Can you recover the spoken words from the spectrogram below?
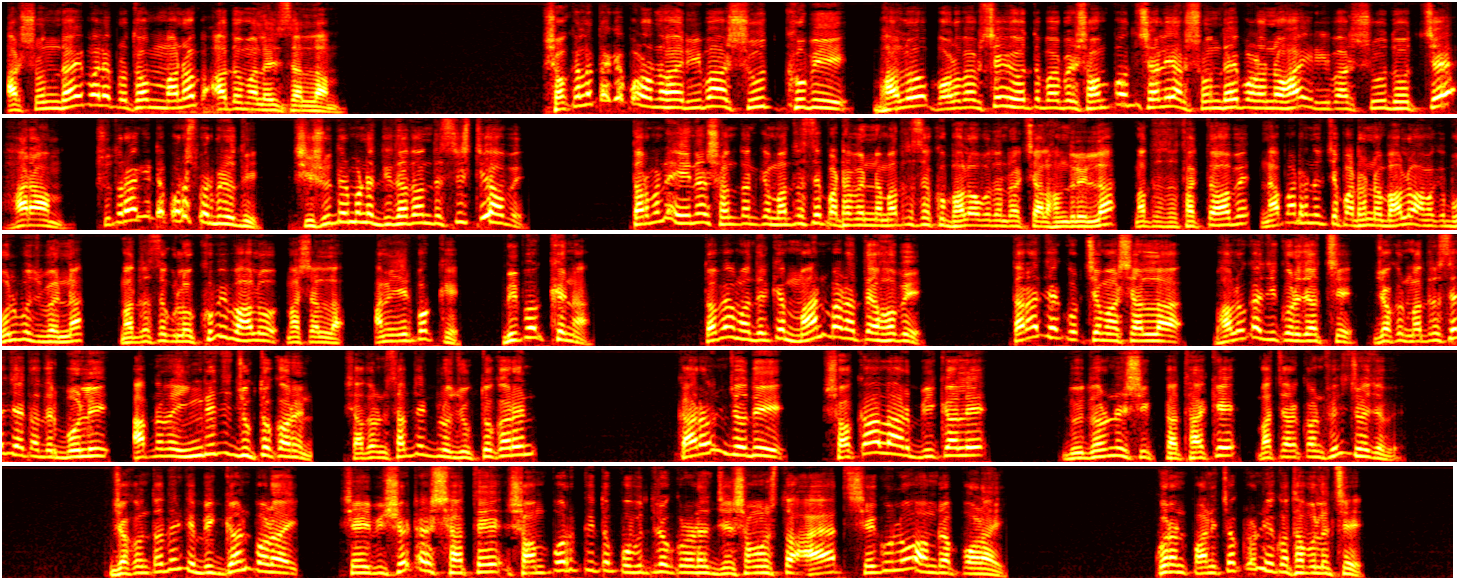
আর সন্ধ্যায় বলে প্রথম মানব আদম আলাইসাল্লাম সকালে তাকে পড়ানো হয়। রিবা সুদ খুবই ভালো, বড় ব্যবসায়ী হতে পারবে, সম্পদশালী আর সন্ধ্যায় পড়ানো হয়। রিবার সুদ হচ্ছে হারাম। সুতরাং এটা পরস্পর বিরোধী। শিশুদের মনে দ্বিধাদ্বন্দ্বের সৃষ্টি হবে। তার মানে না, সন্তানকে মাদ্রাসায় পাঠাবেন না। মাদ্রাসা খুব ভালো অবদান রাখছে, আলহামদুলিল্লাহ। মাদ্রাসা থাকতে হবে। না পাঠানো হচ্ছে, পাঠানো ভালো। আমাকে ভুল বুঝবেন না। মাদ্রাসাগুলো খুবই ভালো মাসাল্লাহ আমি এর পক্ষে, বিপক্ষে না। তবে আমাদেরকে মান বাড়াতে হবে। তারা যা করছে মাসাল্লাহ ভালো কাজই করে যাচ্ছে। যখন মাদ্রাসায় যায়, তাদের বলি, আপনারা ইংরেজি যুক্ত করেন, সাধারণ সাবজেক্টগুলো যুক্ত করেন। কারণ যদি সকাল আর বিকালে দুই ধরনের শিক্ষা থাকে, বাচ্চারা কনফিউজড হয়ে যাবে। যখন তাদেরকে বিজ্ঞান পড়াই, সেই বিষয়টার সাথে সম্পর্কিত পবিত্র কোরআনের যে সমস্ত আয়াত, সেগুলো আমরা পড়াই। কোরআন পানিচক্র নিয়ে কথা বলেছে।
